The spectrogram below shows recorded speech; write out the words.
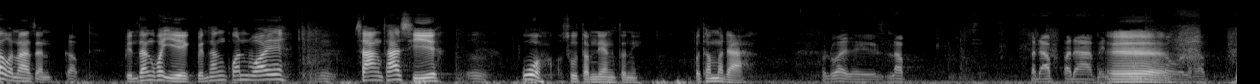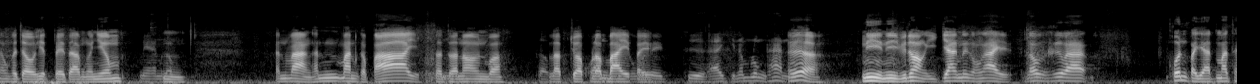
วกันมาสันครับเป็นทั้งพระเอกเป็นทั้งควันไว้ อืมสร้างท่าสี เออ โอ้เอาสู้ตำแหน่งตัวนี้บ่ธรรมดาคนว่าเลยรับประดับประดาเป็นเออโตแล้วครับน้ำกระเจ้าเฮ็ดไปตามกันเยิมแม่นอืครับมคันว่างคันมันกับไปสันตัวเนอนบ่ครับจอบรับใบไป คือหายกินน้ำลงท่านเออ นี่นี่พี่น้องอีกอย่างหนึ่งของไอ้เราก็คือว่า คนประหยัดมัธ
